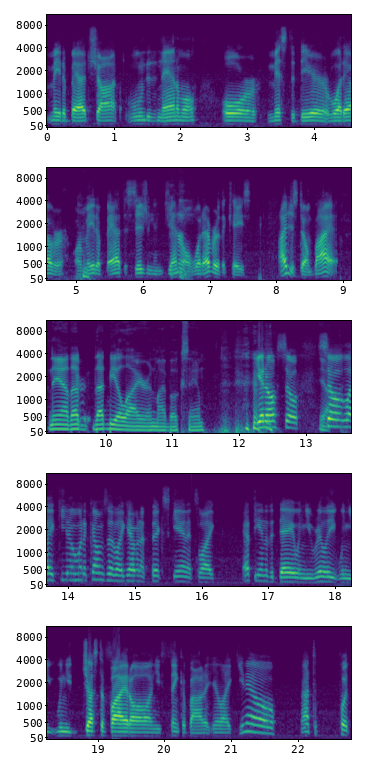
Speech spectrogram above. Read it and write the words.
made a bad shot, wounded an animal, or missed a deer or whatever, or hmm. made a bad decision in general, whatever the case, I just don't buy it. Yeah, that that'd be a liar in my book, Sam. You know, so Yeah. so like you know when it comes to like having a thick skin, it's like at the end of the day when you really when you when you justify it all and you think about it, you're like, you know, not to put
